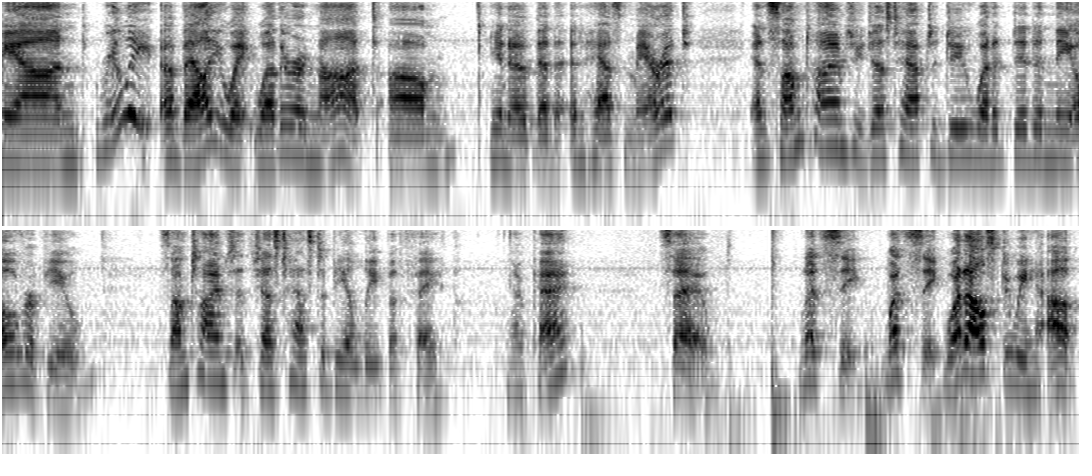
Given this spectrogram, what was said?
and really evaluate whether or not, um, you know, that it has merit. And sometimes you just have to do what it did in the overview. Sometimes it just has to be a leap of faith. Okay? So, let's see. Let's see. What else do we have?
